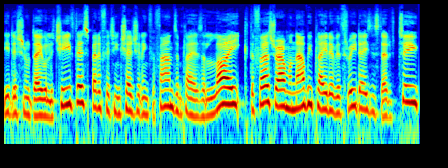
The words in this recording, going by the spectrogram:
The additional day will achieve this, benefiting scheduling for fans and players alike. The first round will now be played over three days instead of two,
